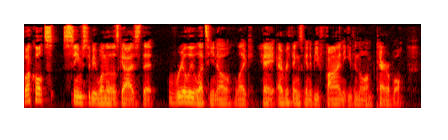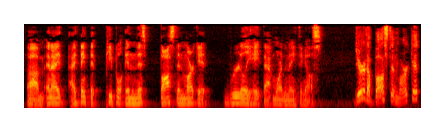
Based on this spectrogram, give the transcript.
Buchholz seems to be one of those guys that really lets you know, like, hey, everything's going to be fine even though I'm terrible. Um, and I, I think that people in this Boston market really hate that more than anything else. You're at a Boston market?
